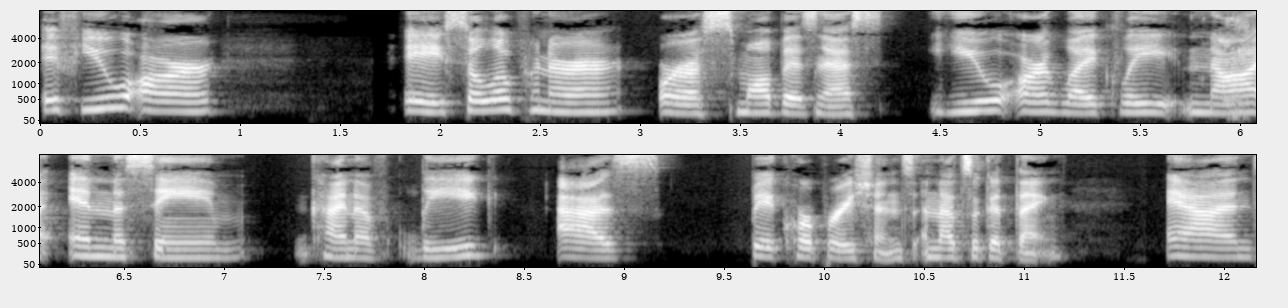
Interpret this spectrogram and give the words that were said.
if you are a solopreneur or a small business, you are likely not in the same kind of league as big corporations, and that's a good thing. And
